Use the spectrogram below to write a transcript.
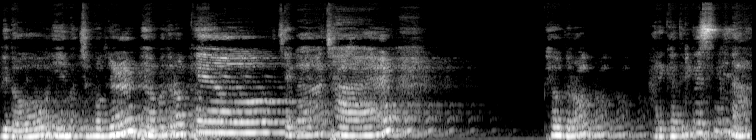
우리도 이 멋진 곡을 배워보도록 해요. 제가 잘 배우도록 가르쳐 드리겠습니다.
